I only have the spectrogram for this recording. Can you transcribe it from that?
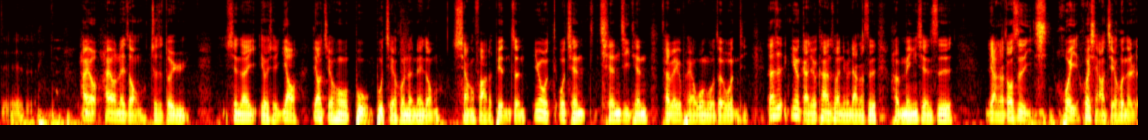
对对对对。还有还有那种，就是对于现在有些要要结婚或不不结婚的那种想法的辩证。因为我我前前几天才被一个朋友问过这个问题，但是因为感觉看得出来，你们两个是很明显是两个都是会会想要结婚的人。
